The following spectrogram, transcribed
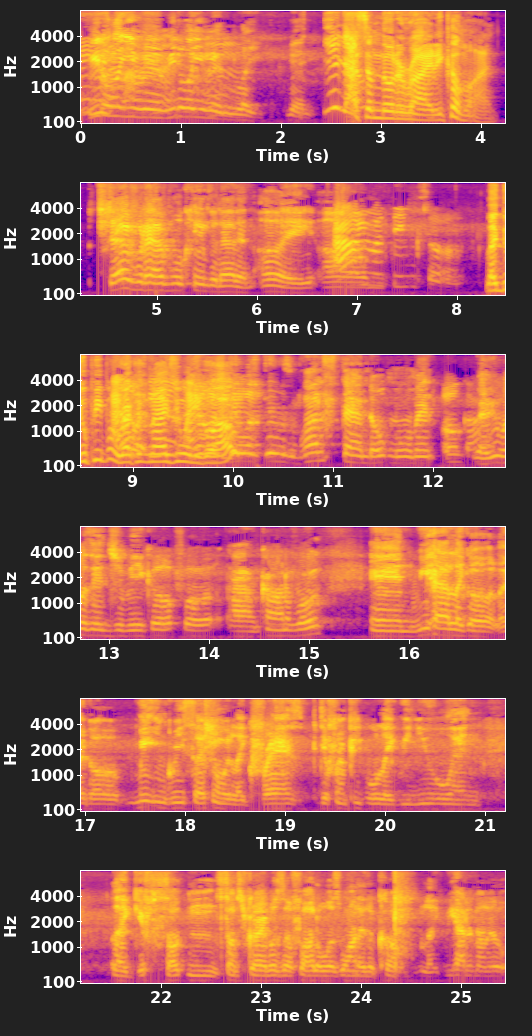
We don't even we don't even like man, You got some notoriety. Come on. Chev would have more claim to that than I. Um, I don't even think so. Like, do people I don't recognize you when I you go was- out? There was, there was one standout moment Oh god. where we was in Jamaica for um, carnival, and we had like a like a meet and greet session with like friends, different people like we knew, and like if certain subscribers or followers wanted to come, like we had it a little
